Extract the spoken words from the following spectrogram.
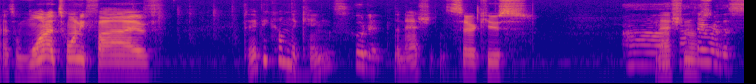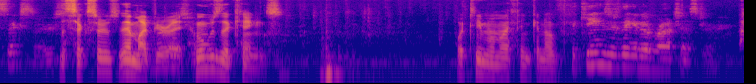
That's 1 of 25. Did they become the Kings? Who did? The National Syracuse Uh, I thought they Nationals? were the Sixers. the Sixers? That might be right. Who was the Kings? What team am I thinking of? The Kings are thinking of Rochester. Ah,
